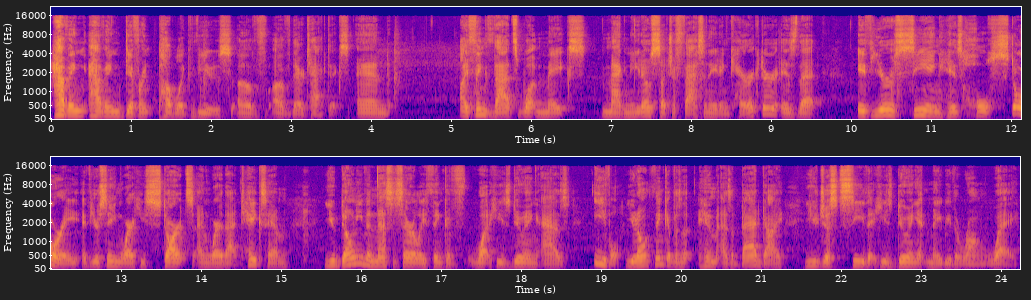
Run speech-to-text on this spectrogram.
having having different public views of of their tactics. And I think that's what makes Magneto such a fascinating character is that if you're seeing his whole story, if you're seeing where he starts and where that takes him, you don't even necessarily think of what he's doing as evil. You don't think of him as a bad guy. You just see that he's doing it maybe the wrong way.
